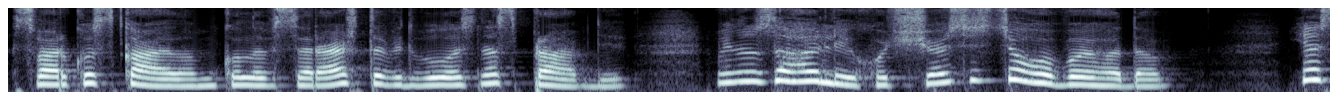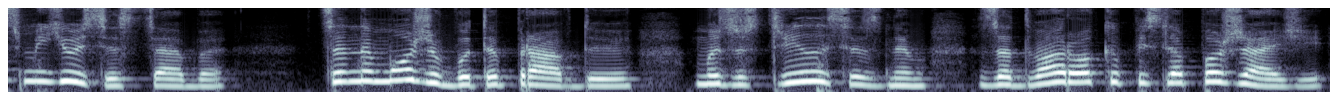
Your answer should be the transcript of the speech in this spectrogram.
сварку з Кайлом, коли все решта відбулось насправді? Він взагалі хоч щось із цього вигадав. Я сміюся з себе. Це не може бути правдою. Ми зустрілися з ним за два роки після пожежі,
